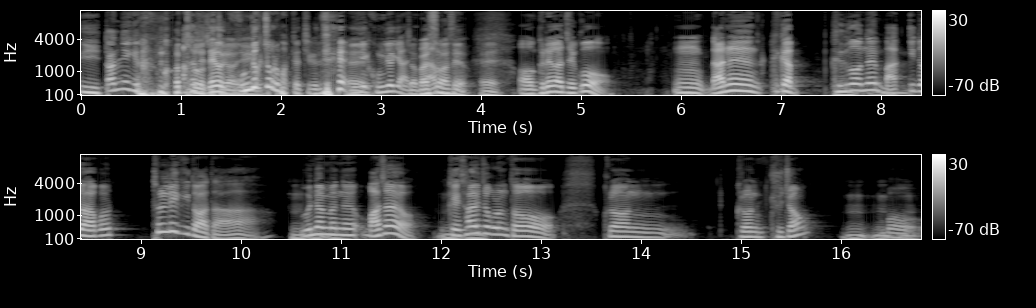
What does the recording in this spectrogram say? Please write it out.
이 딴 얘기를 하는 것 아, 같아서 근데 내가 제가 공격적으로 바뀌었지 근데 예. 이게 공격이 자, 아니야. 말씀하세요. 예. 어 그래가지고 음 나는 그러니까 그거는 음. 맞기도 하고 틀리기도 하다. 음, 왜냐면은 맞아요. 그게 음, 사회적으로는 더 그런 그런 규정 음, 음, 뭐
